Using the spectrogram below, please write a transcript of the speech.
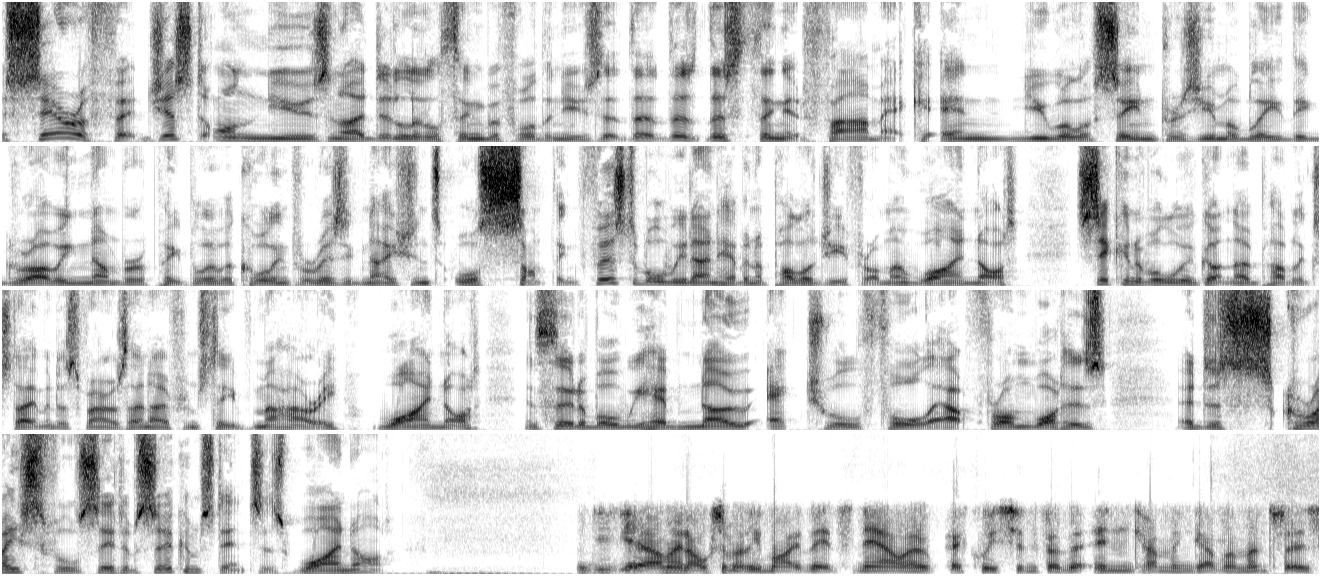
Sarah Fitt, just on news, and I did a little thing before the news, this thing at Pharmac, and you will have seen presumably the growing number of people who are calling for resignations or something. First of all, we don't have an apology from her. Why not? Second of all, we've got no public statement as far as I know from Steve Maharey. Why not? And third of all, we have no actual fallout from what is a disgraceful set of circumstances. Why not? Yeah, I mean, ultimately, Mike, that's now a, a question for the incoming government. As,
